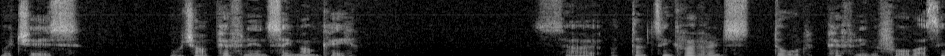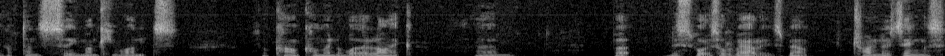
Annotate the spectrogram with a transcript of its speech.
which is which are Epiphany and SeaMonkey. So I don't think I've ever installed Epiphany before, but I think I've done SeaMonkey once. So I can't comment on what they're like. Um, but this is what it's all about. It's about trying new things,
